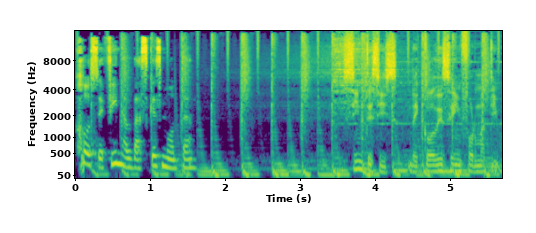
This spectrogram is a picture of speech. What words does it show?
Josefina Vázquez Mota. Síntesis de Códice Informativo.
